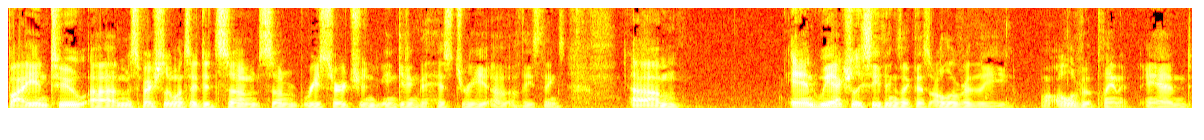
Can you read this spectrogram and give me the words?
buy into, um, especially once I did some some research in, in getting the history of, of these things. Um, and we actually see things like this all over the all over the planet, and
